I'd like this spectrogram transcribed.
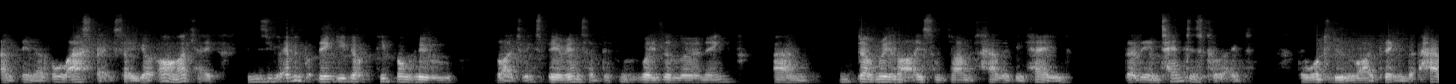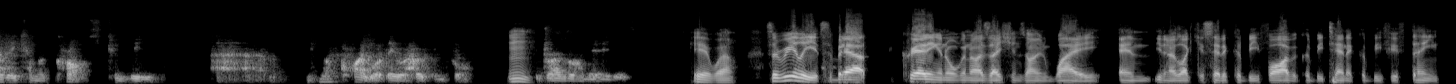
and you know all aspects. So you go, oh, okay, because you got everybody, you got people who like to experience, have different ways of learning, and don't realize sometimes how they behave, that the intent is correct. They want to do the right thing, but how they come across can be um, not quite what they were hoping for mm. to drive wrong behaviors. Yeah, wow. So really, it's about creating an organization's own way, and you know, like you said, it could be five, it could be ten, it could be fifteen,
